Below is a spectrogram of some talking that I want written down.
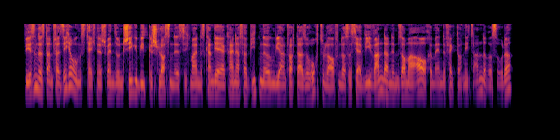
Wie ist denn das dann versicherungstechnisch, wenn so ein Skigebiet geschlossen ist? Ich meine, das kann dir ja keiner verbieten, irgendwie einfach da so hochzulaufen. Das ist ja wie Wandern im Sommer auch. Im Endeffekt doch nichts anderes, oder?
